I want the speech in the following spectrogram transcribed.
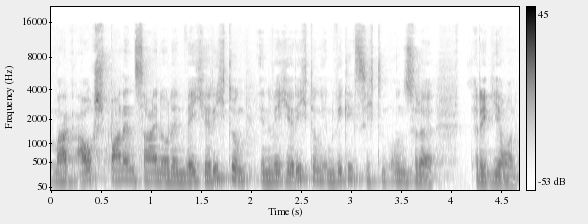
mag auch spannend sein oder in welche Richtung, in welche Richtung entwickelt sich denn unsere Region?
